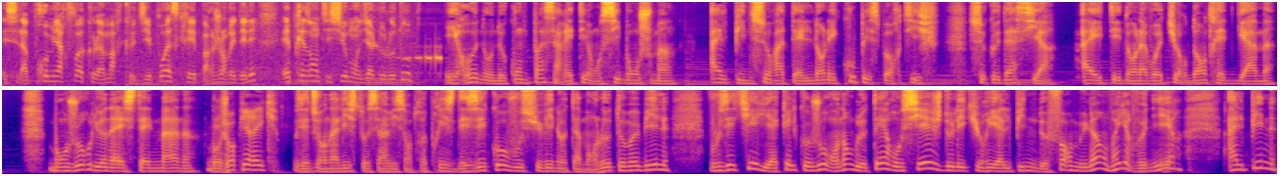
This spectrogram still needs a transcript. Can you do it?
et c'est la première fois que la marque Diepoise, créée par Jean Rédélé, est présente ici au Mondial de l'Auto. Et Renault ne compte pas s'arrêter en si bon chemin. Alpine sera-t-elle dans les coupés sportifs? Ce que Dacia a été dans la voiture d'entrée de gamme Bonjour Lionel Steinman. Bonjour Pierrick. Vous êtes journaliste au service entreprise des échos, vous suivez notamment l'automobile. Vous étiez il y a quelques jours en Angleterre au siège de l'écurie alpine de Formule 1, on va y revenir. Alpine,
